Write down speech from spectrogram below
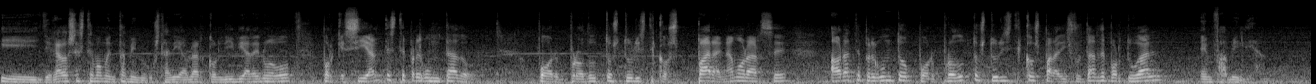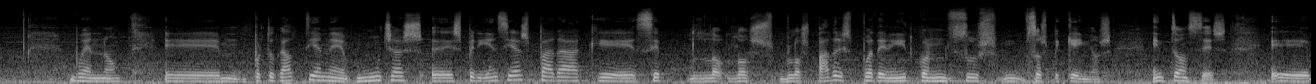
y llegados a este momento a mí me gustaría hablar con Lidia de nuevo, porque si antes te he preguntado por productos turísticos para enamorarse, ahora te pregunto por productos turísticos para disfrutar de Portugal en familia. Bueno, eh, Portugal tiene muchas eh, experiencias para que se, lo, los, los, padres pueden ir con sus, sus pequeños. Entonces, eh,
